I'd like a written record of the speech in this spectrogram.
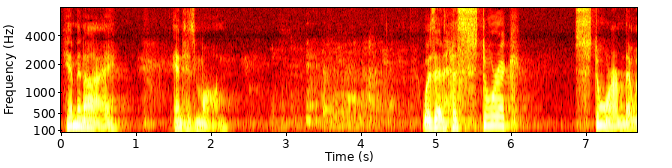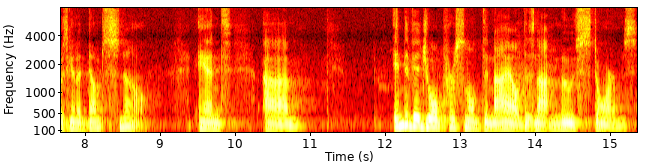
him and I and his mom was a historic storm that was going to dump snow. And um, individual personal denial does not move storms,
